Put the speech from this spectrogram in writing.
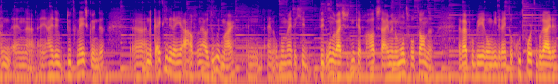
en, en, en jij doet geneeskunde. en dan kijkt iedereen je aan van, nou, doe het maar. En, en op het moment dat je dit onderwijs dus niet hebt gehad, sta je met een mond vol tanden. En wij proberen om iedereen toch goed voor te bereiden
